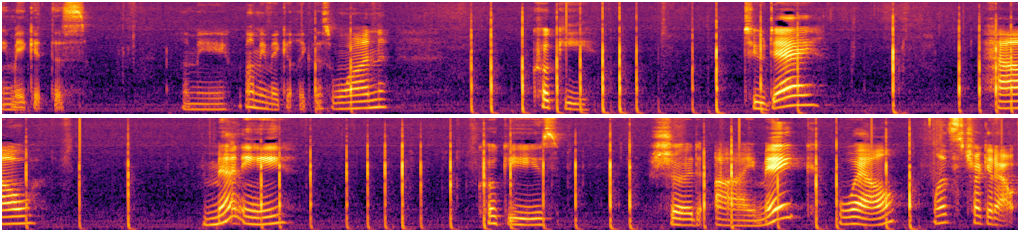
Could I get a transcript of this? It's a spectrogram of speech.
me make it this. Let me let me make it like this. One cookie today. How many cookies should I make? Well, let's check it out.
